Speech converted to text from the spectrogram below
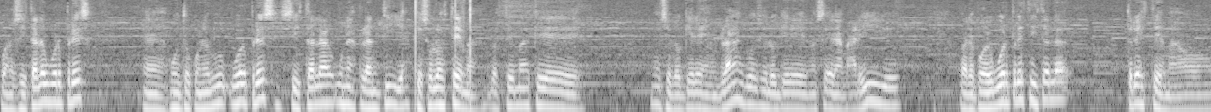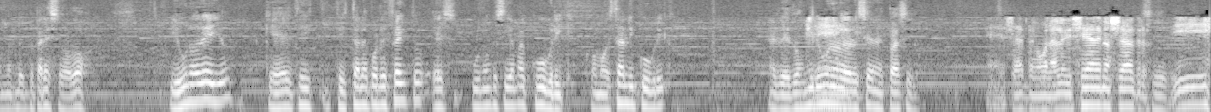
cuando se instala WordPress, eh, junto con el WordPress se instala unas plantillas que son los temas, los temas que, No, si lo quieres en blanco, si lo quieres, no sé, en amarillo. Vale, por el WordPress te instala tres temas, o me parece, o dos. Y uno de ellos, que te, te instala por defecto, es uno que se llama Kubrick, como Stanley Kubrick, el de 2001 Sí. de Odisea en el Espacio. Exacto, como la odisea de nosotros. Y,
